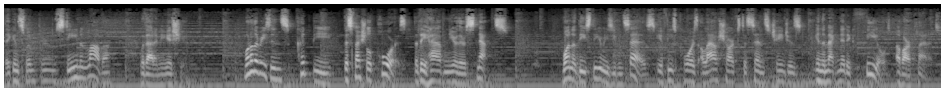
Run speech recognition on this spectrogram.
they can swim through steam and lava without any issue. One of the reasons could be the special pores that they have near their snouts. One of these theories even says if these pores allow sharks to sense changes in the magnetic field of our planet,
